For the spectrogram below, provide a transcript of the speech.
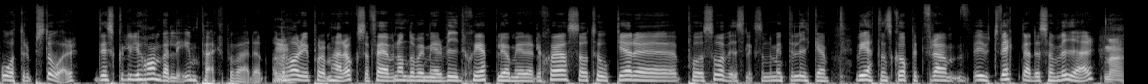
återuppstår, det skulle ju ha en väldig impact på världen. Och det Mm. har det ju på de här också, för även om de är mer vidskepliga och mer religiösa och tokigare på så vis, liksom, de är inte lika vetenskapligt fram, utvecklade som vi är, nej.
